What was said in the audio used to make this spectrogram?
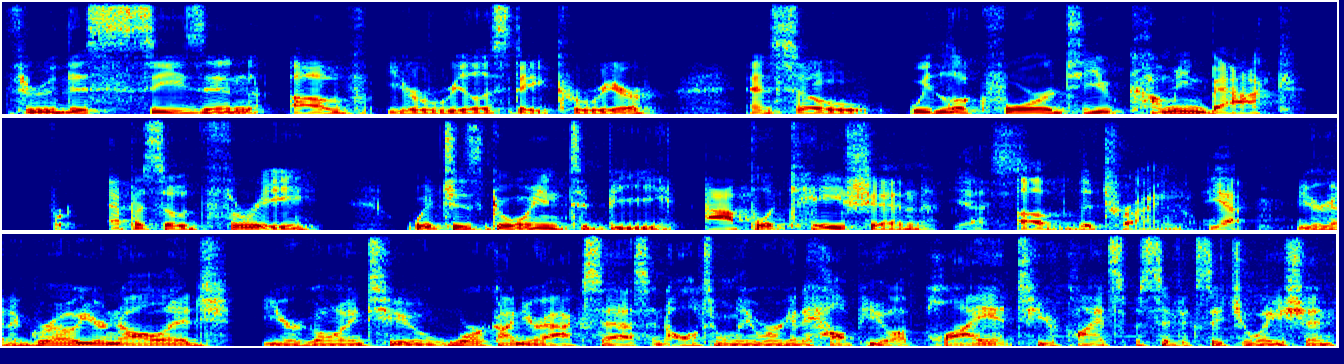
through this season of your real estate career. And so we look forward to you coming back for episode 3 which is going to be application yes. of the triangle. Yeah. You're going to grow your knowledge, you're going to work on your access, and ultimately, we're going to help you apply it to your client's specific situation.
